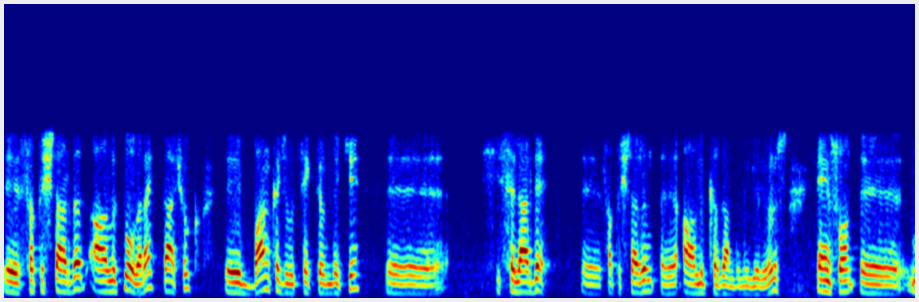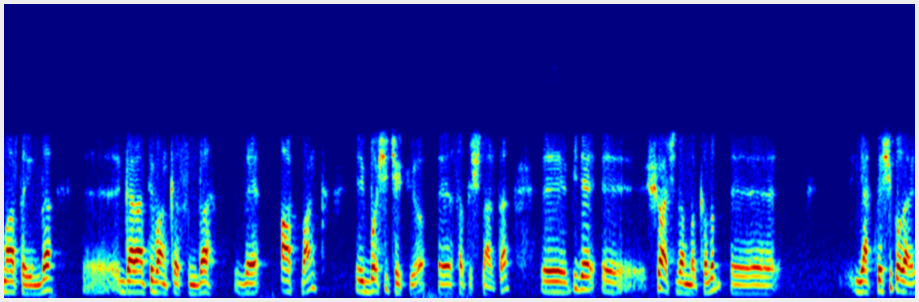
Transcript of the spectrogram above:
E, satışlarda ağırlıklı olarak daha çok e, bankacılık sektöründeki e, hisselerde e, satışların e, ağırlık kazandığını görüyoruz. En son e, Mart ayında Garanti Bankası'nda ve Akbank e, başı çekiyor e, satışlarda. E, bir de e, şu açıdan bakalım. E, yaklaşık olarak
